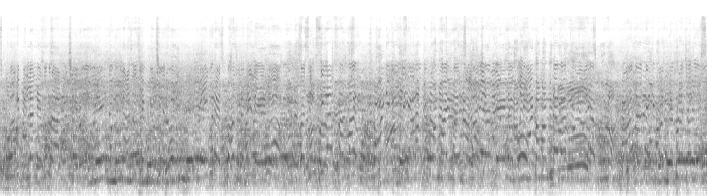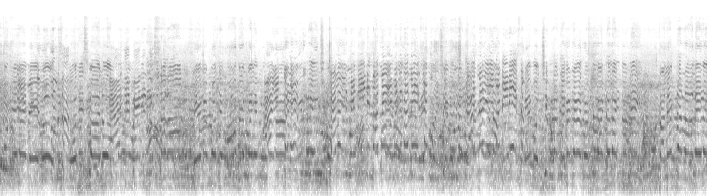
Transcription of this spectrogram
స్కూల్కి పిల్లల్ని ఎందుకు రానిచ్చారు ఎందుకు క్లాసెస్ చెప్పించారు మీకు రెస్పాన్సిబిలిటీ లేదా ఒక సిక్స్ ఇయర్స్ అమ్మాయి వాడికి తెలియాలనుకున్న అమ్మాయి పైన ఆలోచన లేనప్పుడు కామారెడ్డి పట్టణ ప్రజలు పోలీస్ వాళ్ళు ఇస్తారా? లేకపోతే మాకపై ఇక్కడే చాలా మేము ఈ ధర్నా ఏమంటే ధర్నా చేస్తాము. ధర్నా ఏమంటే ఈడే చేస్తాము. మేము వచ్చి కూడా దగ్గర దగ్గర రెండు గంటలు అవుతుంది కలెక్టర్ రాలేడు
